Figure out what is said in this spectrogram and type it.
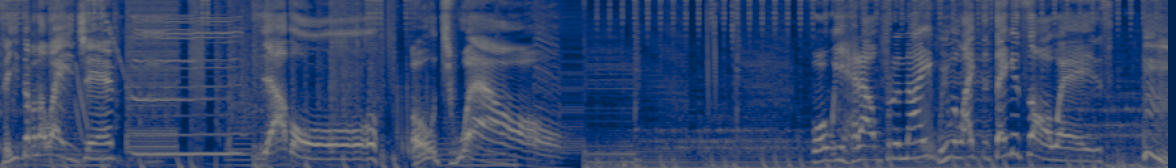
COO Agent mm, Double 012 before we head out for the night, we would like to thank as always, hmm,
